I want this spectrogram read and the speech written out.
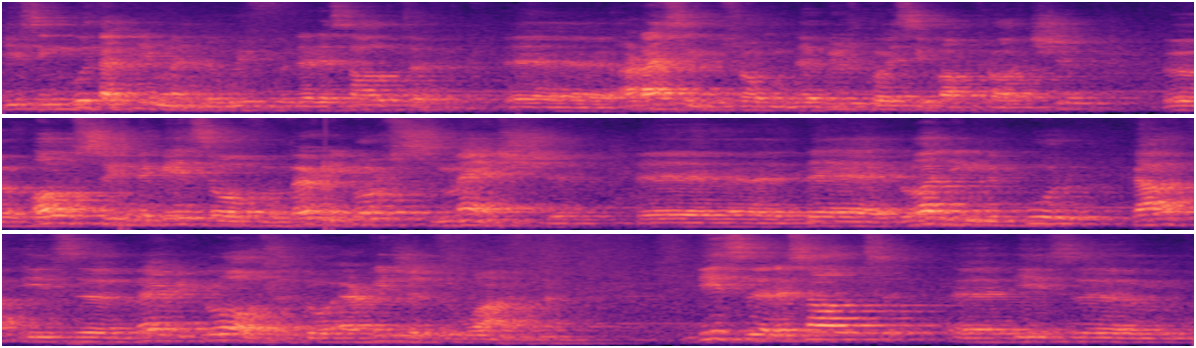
is in good agreement with the result uh, arising from the pure cohesive approach. Uh, also, in the case of very coarse mesh, the loading curve cut is uh, very close to a rigid one. This result uh, is um,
